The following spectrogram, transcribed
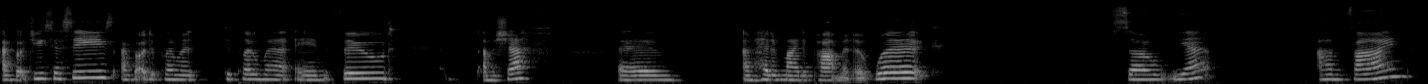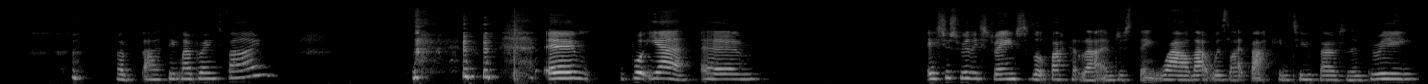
I've got GCSEs, I've got a diploma diploma in food, I'm a chef, um, I'm head of my department at work. So yeah, I'm fine. my, I think my brain's fine. um, but yeah, um, it's just really strange to look back at that and just think, wow, that was like back in 2003,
